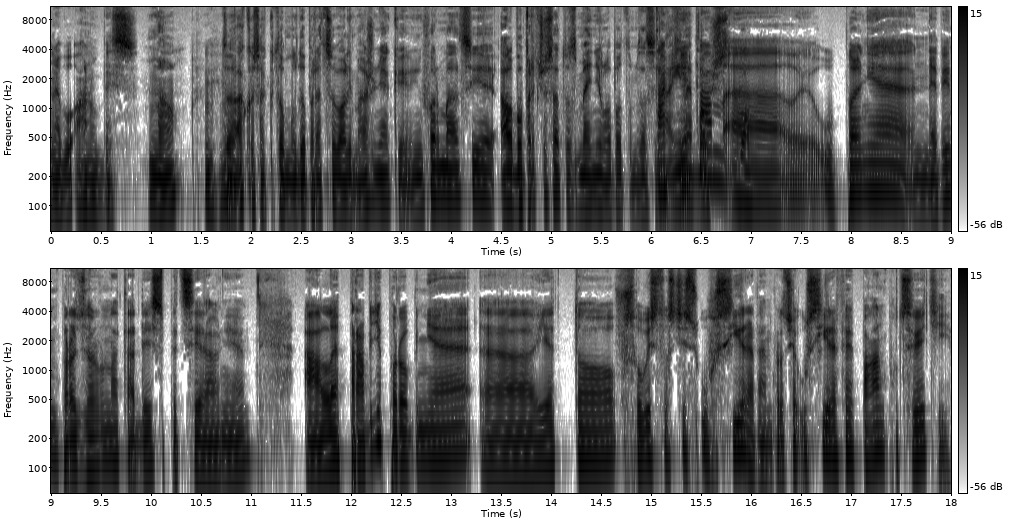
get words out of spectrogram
nebo Anubis. No, uh-huh. to, ako sa k tomu dopracovali? Máš nejaké informácie? Alebo prečo sa to zmenilo potom zase tak na iné je tam božstvo? uh, úplně, nevím proč zrovna tady speciálně, ale pravděpodobně uh, je to v souvislosti s Usírevem, protože Usírev je pán podsvětí.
